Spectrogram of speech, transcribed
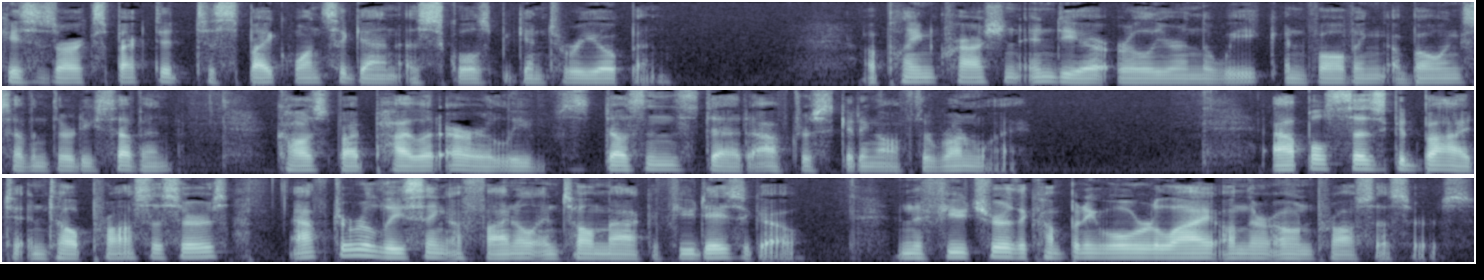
Cases are expected to spike once again as schools begin to reopen. A plane crash in India earlier in the week involving a Boeing 737 caused by pilot error leaves dozens dead after skidding off the runway. Apple says goodbye to Intel processors after releasing a final Intel Mac a few days ago. In the future, the company will rely on their own processors.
